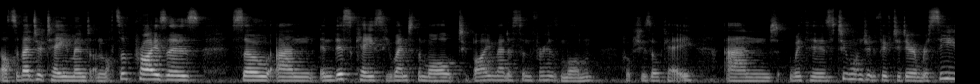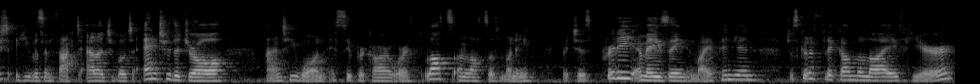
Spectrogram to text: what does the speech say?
lots of entertainment, and lots of prizes. So, and in this case, he went to the mall to buy medicine for his mum. Hope she's okay. And with his 250 dirham receipt, he was in fact eligible to enter the draw, and he won a supercar worth lots and lots of money, which is pretty amazing in my opinion. I'm just going to flick on the live here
